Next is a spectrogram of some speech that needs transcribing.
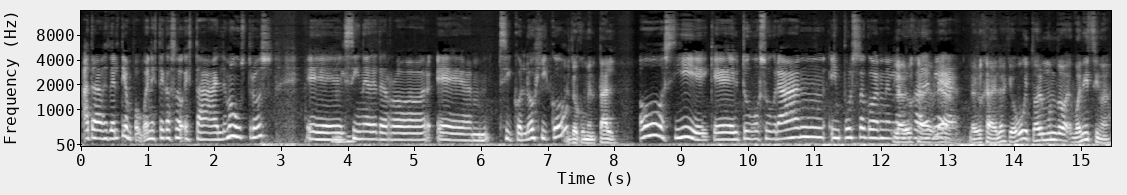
a través del tiempo. En este caso está el de monstruos, eh, el cine de terror eh, psicológico. El documental. Oh, sí, que tuvo su gran impulso con la, bruja, de Blair. La bruja de Blair, que uy, todo el mundo, buenísima.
